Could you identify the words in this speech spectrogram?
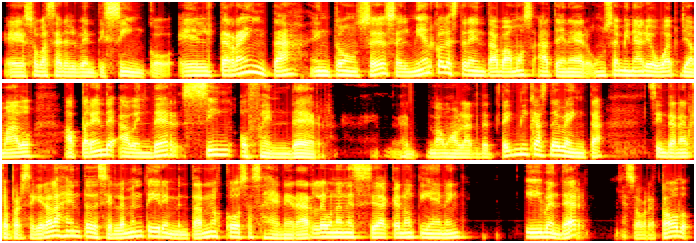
eso va a ser el 25. El 30, entonces, el miércoles 30 vamos a tener un seminario web llamado Aprende a vender sin ofender. Eh, vamos a hablar de técnicas de venta sin tener que perseguir a la gente, decirle mentira, inventarnos cosas, generarle una necesidad que no tienen y vender, sobre todo.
